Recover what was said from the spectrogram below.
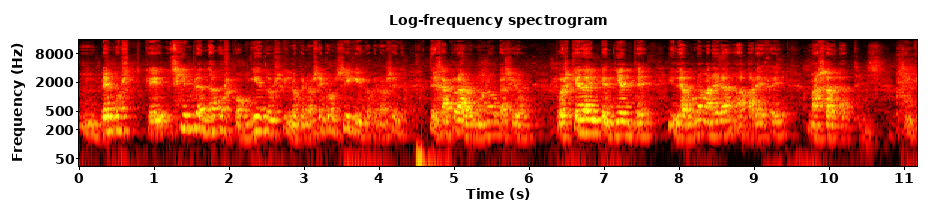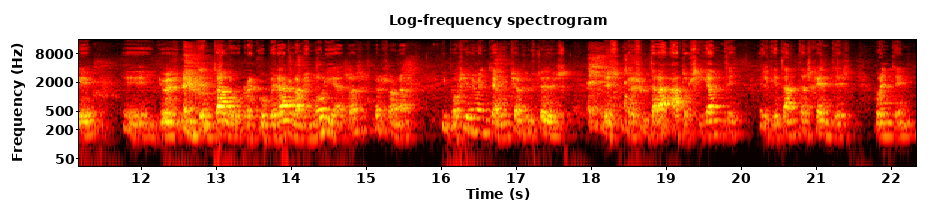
mm, vemos que siempre andamos con miedos y lo que no se consigue y lo que no se deja claro en una ocasión, pues queda impendiente y de alguna manera aparece más adelante. Así que eh, yo he intentado recuperar la memoria de todas esas personas y posiblemente a muchas de ustedes les resultará atosigante el que tantas gentes cuenten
